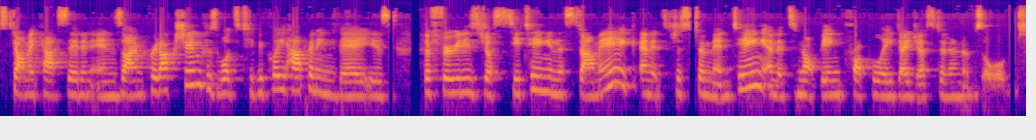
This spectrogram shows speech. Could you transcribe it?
stomach acid and enzyme production because what's typically happening there is the food is just sitting in the stomach and it's just fermenting and it's not being properly digested and absorbed.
